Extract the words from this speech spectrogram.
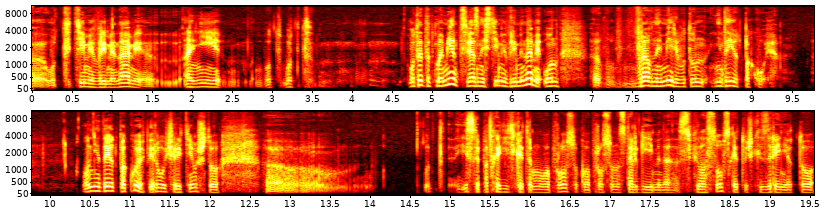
вот теми временами, э, они вот, вот, вот этот момент, связанный с теми временами, он э, в равной мере вот он не дает покоя. Он не дает покоя в первую очередь тем, что э, вот если подходить к этому вопросу, к вопросу ностальгии именно с философской точки зрения, то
